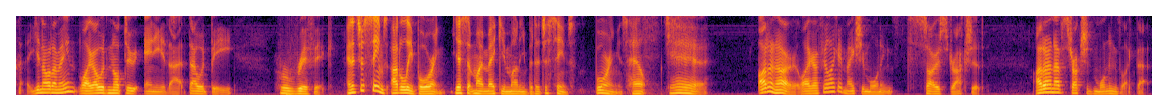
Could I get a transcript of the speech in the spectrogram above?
you know what I mean? Like, I would not do any of that. That would be horrific. And it just seems utterly boring. Yes, it might make you money, but it just seems boring as hell. Yeah. I don't know. Like, I feel like it makes your mornings so structured. I don't have structured mornings like that.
